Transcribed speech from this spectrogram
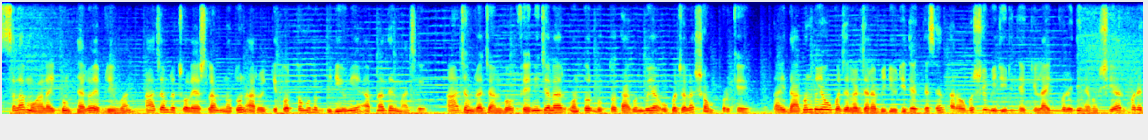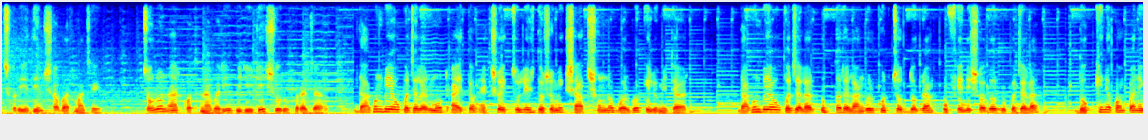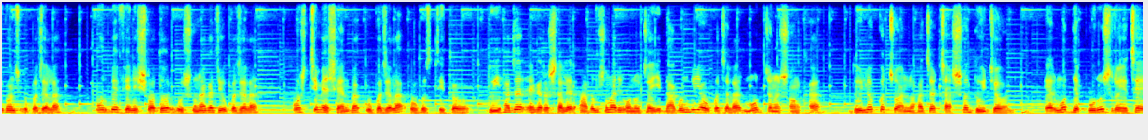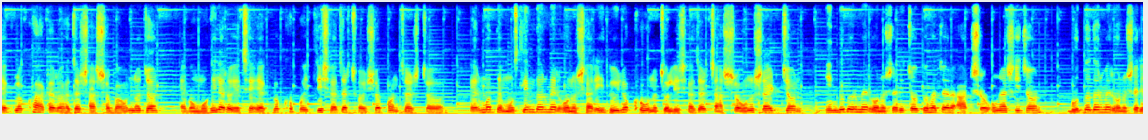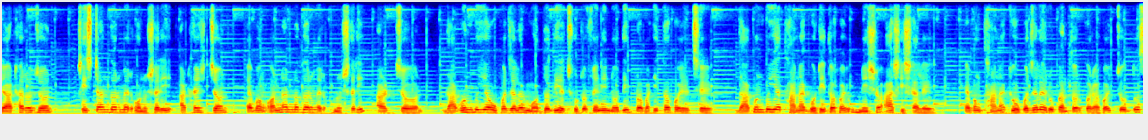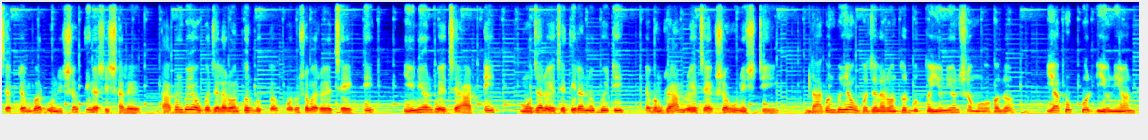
আসসালামু আলাইকুম hello everyone আজ আমরা চলে আসলাম নতুন আরও একটি তথ্যমূলক ভিডিও নিয়ে আপনাদের মাঝে। আজ আমরা জানব ফেনী জেলার অন্তর্ভুক্ত দাগনভূঞা উপজেলা সম্পর্কে। তাই দাগনভূঞা উপজেলার যারা ভিডিওটি দেখতেছেন, তারা অবশ্যই ভিডিওটিতে একটি লাইক করে দিন এবং শেয়ার করে ছড়িয়ে দিন সবার মাঝে। চলুন আর কথা না বাড়িয়ে ভিডিওটি শুরু করা যাক। দাগনভূঞা উপজেলার মোট আয়তন একশো একচল্লিশ দশমিক সাত শূন্য বর্গ কিলোমিটার। দাগনভূঞা উপজেলার উত্তরে লাঙ্গলপুর চোদ্দগ্রাম ও ফেনী সদর উপজেলা, দক্ষিণে কোম্পানীগঞ্জ উপজেলা, পূর্বে ফেনী সদর ও সোনাগাজী উপজেলা, পশ্চিমে সেনবাগ উপজেলা অবস্থিত। দুই হাজার এগারো সালের আদমশুমারি অনুযায়ী দাগনভূঞা উপজেলার মোট জনসংখ্যা দুই লক্ষ চুয়ান্ন হাজার চারশো দুই জন। এর মধ্যে পুরুষ রয়েছে এক লক্ষ আঠারো হাজার সাতশো বাউন্ন জন এবং মহিলা রয়েছে এক লক্ষ পঁয়ত্রিশ হাজার ছয়শো পঞ্চাশ জন। এর মধ্যে মুসলিম ধর্মের অনুসারী দুই লক্ষ উনচল্লিশ হাজার চারশো উনষাট জন। হিন্দু ধর্মের অনুসারী চোদ্দ হাজার আটশো উনাশি জন। বৌদ্ধ ধর্মের অনুসারী আঠারো জন। খ্রিস্টান ধর্মের অনুসারী আঠাইশ জন এবং অন্যান্য ধর্মের অনুসারী আট জন। দাগনভূঞা উপজেলার মধ্য দিয়ে ছোট ফেনী নদী প্রবাহিত হয়েছে। দাগনভূঞা থানা গঠিত হয় উনিশশো আশি সালে। এবং থানাকে উপজেলায় রূপান্তর করা হয় চোদ্দ সেপ্টেম্বর উনিশশো তিরাশি সালে। দাগনভূঞা উপজেলার অন্তর্ভুক্ত পৌরসভা রয়েছে একটি, ইউনিয়ন রয়েছে আটটি, মোজা রয়েছে তিরানব্বইটি এবং গ্রাম রয়েছে একশো উনিশটি। দাগনভূঞা উপজেলার অন্তর্ভুক্ত ইউনিয়ন সমূহ হল Yakubpur union,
